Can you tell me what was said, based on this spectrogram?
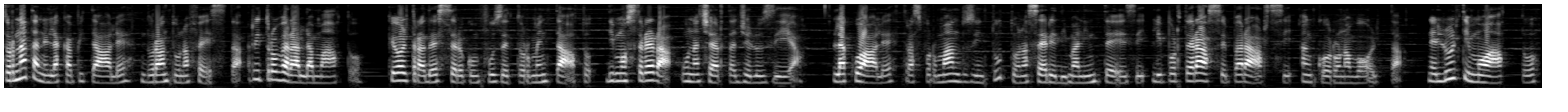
Tornata nella capitale, durante una festa, ritroverà l'amato, che oltre ad essere confuso e tormentato, dimostrerà una certa gelosia, la quale, trasformandosi in tutta una serie di malintesi, li porterà a separarsi ancora una volta. Nell'ultimo atto,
